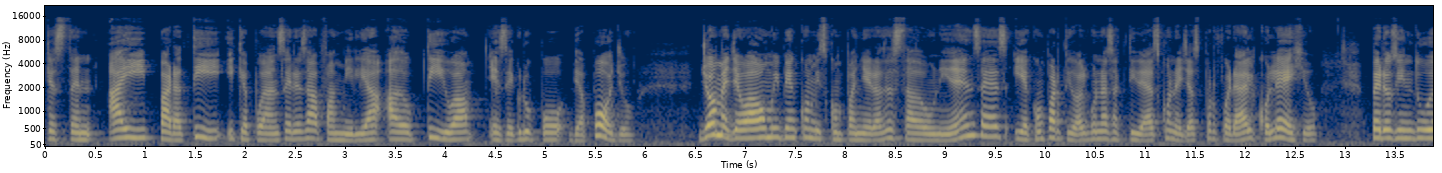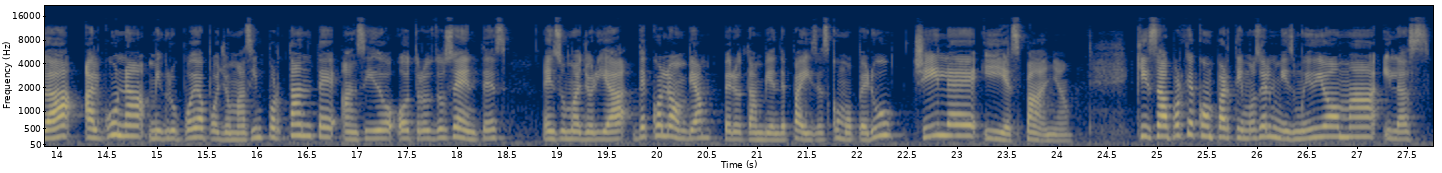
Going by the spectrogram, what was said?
que estén ahí para ti y que puedan ser esa familia adoptiva, ese grupo de apoyo. Yo me he llevado muy bien con mis compañeras estadounidenses y he compartido algunas actividades con ellas por fuera del colegio, pero sin duda alguna mi grupo de apoyo más importante han sido otros docentes en su mayoría de Colombia, pero también de países como Perú, Chile y España. Quizá porque compartimos el mismo idioma y las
